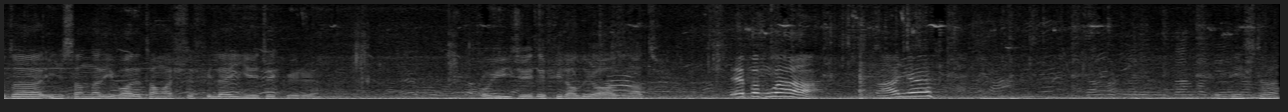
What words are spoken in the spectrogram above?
Burada insanlar ibadet amaçlı file yiyecek veriyor. O yiyeceği de fil alıyor ağzına atıyor. Eh, Epa pua! Arya! İlginç değil mi?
